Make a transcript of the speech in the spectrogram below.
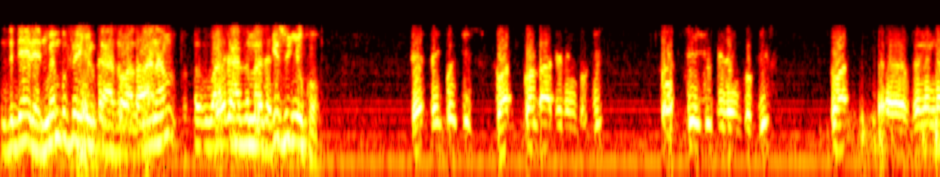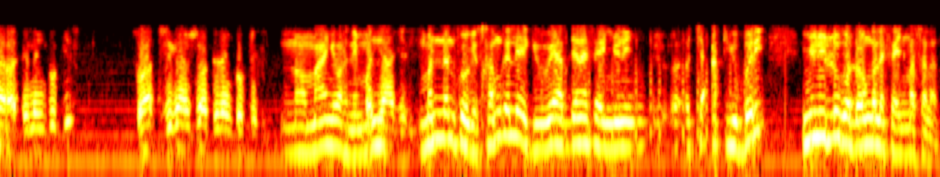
déedéet même bu feeñul Casamance maanaam waa Casamance gisuñu ko. déet dañ ko gis soit Kolda dinañ ko gis soit Sédhiou dinañ ko gis soit euh, Vélingara dinañ ko gis soit Ziguinchor dinañ ko gis. non maa ngi wax ni mën mën nañ koo gis xam nga léegi weer dina feeñ ñu ni euh, ca at yu bëri ñu ni Louga dong la feeñ masalan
